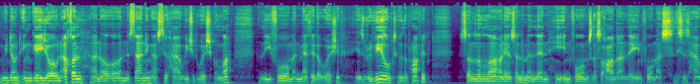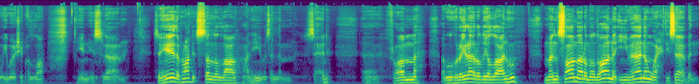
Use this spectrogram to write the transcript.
We don't engage our own aql and our understanding as to how we should worship Allah. The form and method of worship is revealed to the Prophet ﷺ, and then he informs the Sahaba and they inform us this is how we worship Allah in Islam. So here the Prophet ﷺ said uh, from Abu Huraira radiallahu anhu, من صام رمضان إيمانا واحتسابا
